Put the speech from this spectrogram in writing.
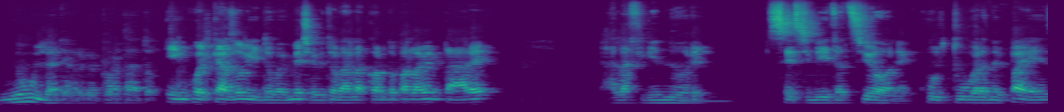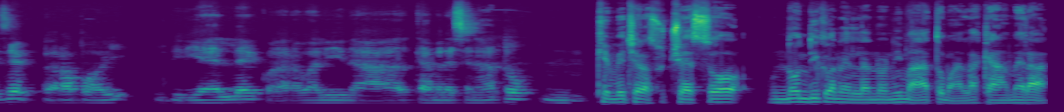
nulla ti avrebbe portato, e in quel caso lì dove invece devi trovare l'accordo parlamentare, alla fine non sensibilizzazione, cultura nel paese, però poi il DDL, quella roba lì da Camera e Senato. Mm. Che invece era successo, non dico nell'anonimato, ma alla Camera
